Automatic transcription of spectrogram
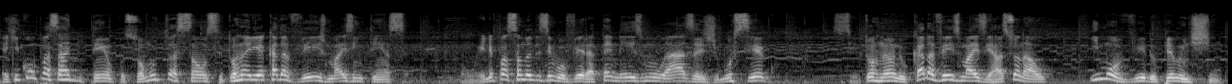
é que com o passar do tempo sua mutação se tornaria cada vez mais intensa, com ele passando a desenvolver até mesmo asas de morcego, se tornando cada vez mais irracional e movido pelo instinto.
